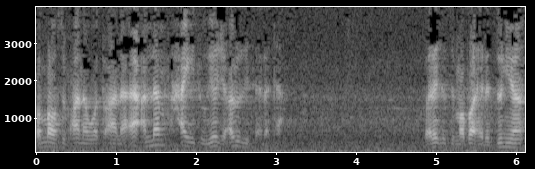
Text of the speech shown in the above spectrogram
فالله سبحانه وتعالى أعلم حيث يجعل رسالته. فليست المظاهر الدنيا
